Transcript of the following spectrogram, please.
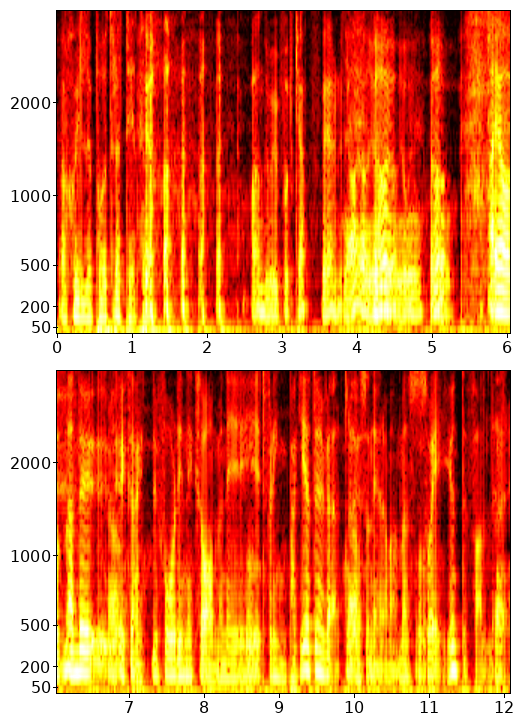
Jag skyller på tröttheten. Fan, du har ju fått kaffe här nu. Ja, ja, jo, Ja, jo, jo, jo. Ja. Ja, men det, Ja. exakt. Du får din examen i ett flingpaket ungefär. Ja. Resonerar man. Men så är ju inte fallet. Nej.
